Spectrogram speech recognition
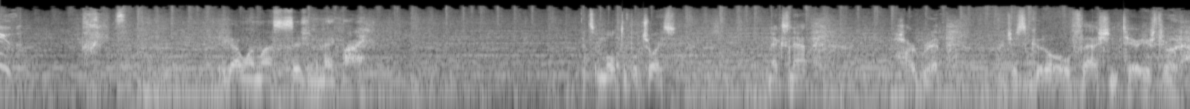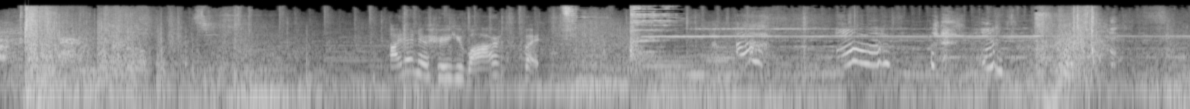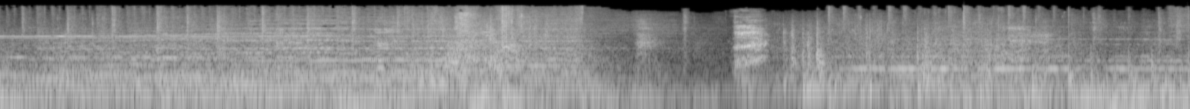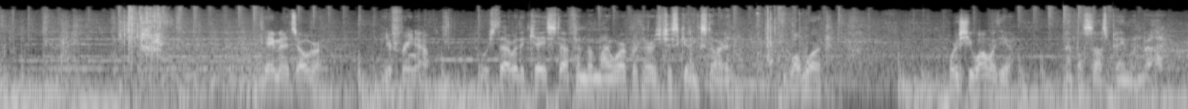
Please! Please. You got one last decision to make, Bonnie. It's a multiple choice. Neck snap, heart rip, or just good old fashioned tear your throat out. I don't know who you are, but Damon, it's over. You're free now. I wish that were the case, Stefan, but my work with her is just getting started. What work? What does she want with you? Applesauce penguin, brother.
